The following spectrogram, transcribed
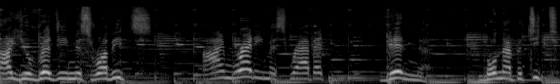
Are you ready, Miss Rabbit? I'm ready, Miss Rabbit. Then, bon appetit.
